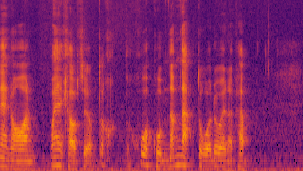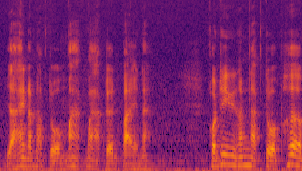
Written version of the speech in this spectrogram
แน่นอนไม่ให้เข่าเสื่อมต้องควบคุมน้ำหนักตัวด้วยนะครับ อย่าให้น้ำหนักตัวมากมากเกินไปนะ คนที่น้ำหนักตัวเพิ่ม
